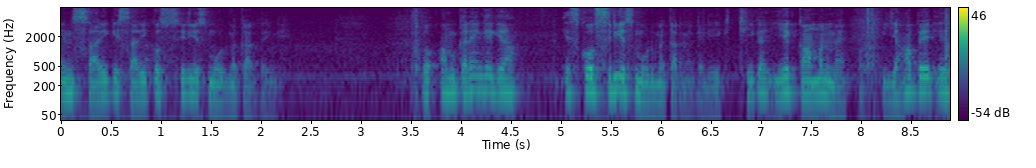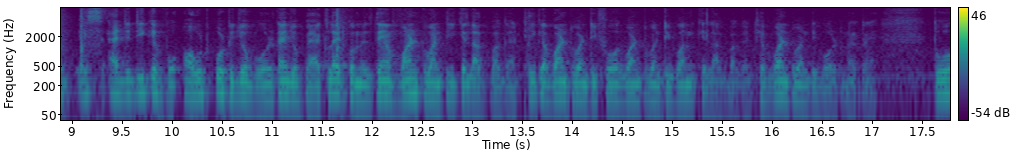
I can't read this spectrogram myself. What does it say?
इन सारी की सारी को सीरियस मोड में कर देंगे। तो हम करेंगे क्या? इसको सीरियस मूड में करने के लिए, ठीक है? ये कॉमन में, यहाँ पे इस एलईडी के वो आउटपुट जो वोल्ट हैं, जो बैकलाइट को मिलते हैं 120 के लगभग हैं, ठीक है? 124 121 के लगभग है, ठीक 120 वोल्ट मिल रहे हैं। तो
